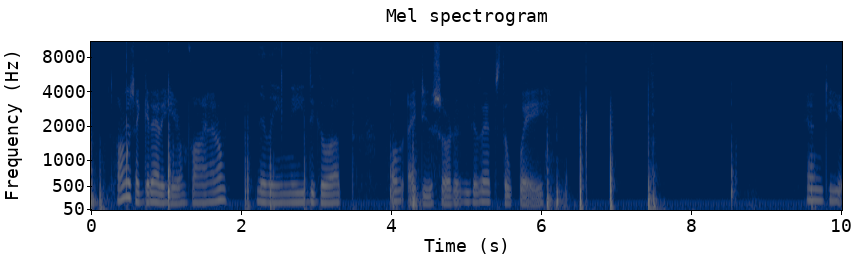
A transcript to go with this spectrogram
As long as I get out of here, I'm fine. I don't really need to go out. Well, I do sort of, because that's the way. And yeah.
